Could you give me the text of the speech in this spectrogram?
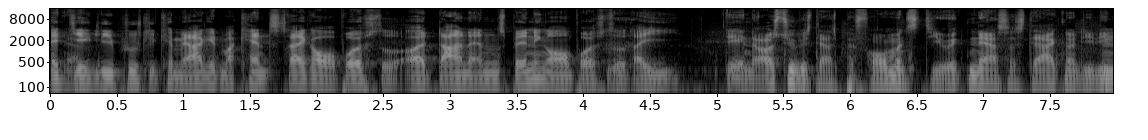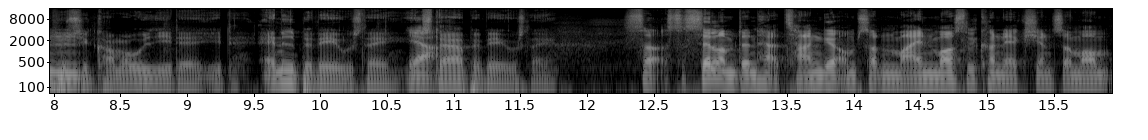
at Ja. de ikke lige pludselig kan mærke et markant stræk over brystet, og at der er en anden spænding over brystet der i. Det ændrer også typisk deres performance. De er jo ikke nær så stærke, når de lige Mm. pludselig kommer ud i et, øh, et andet bevægeudslag, et Ja. større bevægeudslag. Så, så selvom den her tanke om sådan mind-muscle connection, som om,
